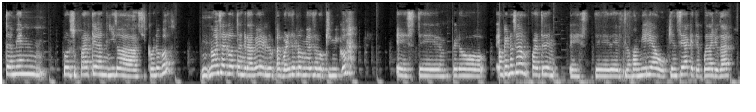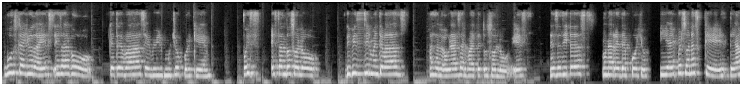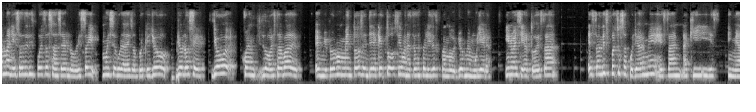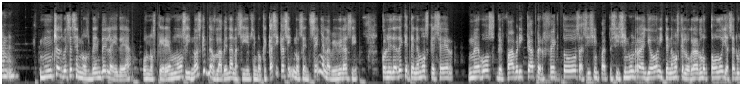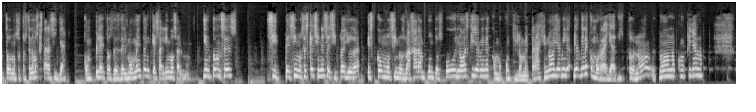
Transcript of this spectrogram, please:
también por su parte han ido a psicólogos. No es algo tan grave, al parecer lo mío es algo químico, este, pero aunque no sea parte de, este, de la familia o quien sea que te pueda ayudar, busca ayuda, es, es algo que te va a servir mucho porque pues estando solo difícilmente vas a lograr salvarte tú solo, es necesitas una red de apoyo y hay personas que te aman y estás dispuestas a hacerlo. Estoy muy segura de eso porque yo yo lo sé. Yo cuando estaba en mi peor momento sentía que todos iban a estar felices cuando yo me muriera. Y no es cierto, están dispuestos a apoyarme, están aquí y, y me aman muchas veces se nos vende la idea o nos queremos, y no es que nos la vendan así, sino que casi casi nos enseñan a vivir así, con la idea de que tenemos que ser nuevos de fábrica, perfectos, así sin, sin un rayón y tenemos que lograrlo todo y hacerlo todos nosotros. Tenemos que estar así ya, completos, desde el momento en que salimos al mundo. Y entonces si decimos es que si necesito ayuda, es como si nos bajaran puntos. Uy, no, es que ya viene como con kilometraje, no, ya mira, ya viene como rayadito, ¿no? No, no, como que ya no.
